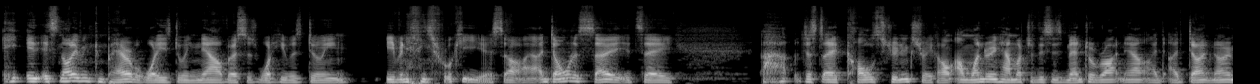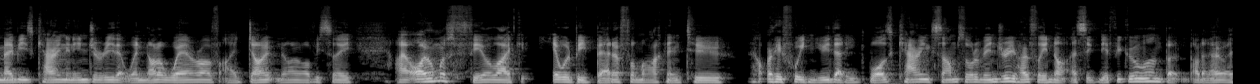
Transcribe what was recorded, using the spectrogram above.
he, it's not even comparable what he's doing now versus what he was doing even in his rookie year. So I, don't want to say it's a uh, just a cold shooting streak. I'm wondering how much of this is mental right now. I, I don't know. Maybe he's carrying an injury that we're not aware of. I don't know. Obviously, I, I almost feel like it would be better for Markkanen to or if we knew that he was carrying some sort of injury, hopefully not a significant one, but I don't know,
